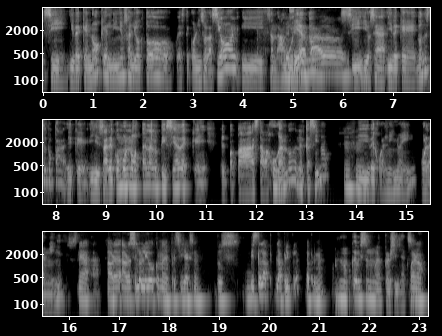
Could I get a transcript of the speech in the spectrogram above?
sí, y de que no, que el niño salió todo este, con insolación y se andaba muriendo. Sí, y o sea, y de que, ¿dónde está el papá? Y, que, y sale como nota en la noticia de que el papá estaba jugando en el casino y dejó al niño ahí, o la niña. Mira, ahora, ahora sí lo ligo con la de Percy Jackson. Pues, ¿viste la, la película, la primera? Nunca he visto ninguna de Percy Jackson. Bueno,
